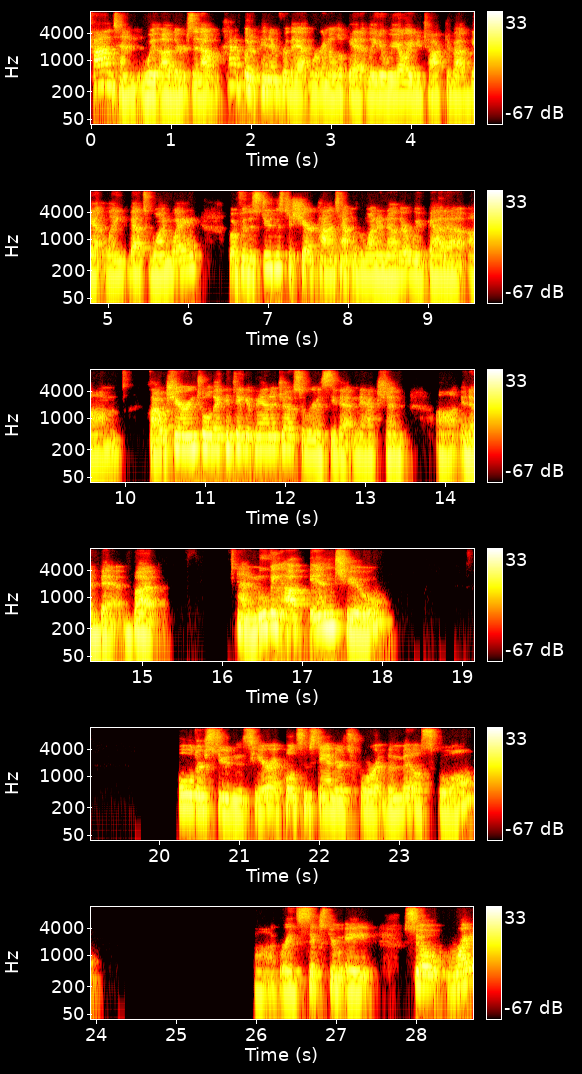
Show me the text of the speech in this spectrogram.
content with others. And I'll kind of put a pin in for that. We're going to look at it later. We already talked about Get Link. That's one way. But for the students to share content with one another, we've got a um, cloud sharing tool they can take advantage of. So we're going to see that in action uh, in a bit. But kind of moving up into older students here, I pulled some standards for the middle school. Uh, grades six through eight. So right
